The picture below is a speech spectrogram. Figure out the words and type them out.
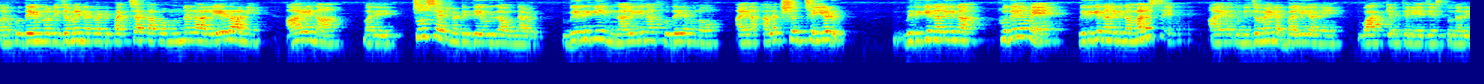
మన హృదయంలో నిజమైనటువంటి పశ్చాత్తాపం ఉన్నదా లేదా అని ఆయన మరి చూసేటువంటి దేవుడుగా ఉన్నాడు. విరిగి నలిగిన హృదయమును ఆయన అలక్ష్యం చెయ్యడు. విరిగి నలిగిన హృదయమే విరిగి నలిగిన మనస్సే ఆయనకు నిజమైన బలి అనే వాక్యం తెలియజేస్తున్నది.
